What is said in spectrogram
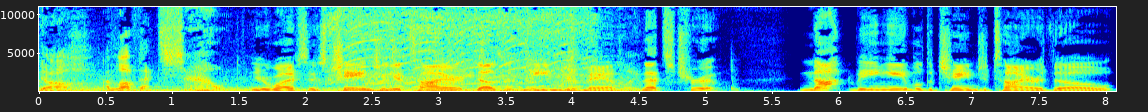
Oh, I love that sound. Your wife says changing a tire doesn't mean you're manly. That's true. Not being able to change a tire, though,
